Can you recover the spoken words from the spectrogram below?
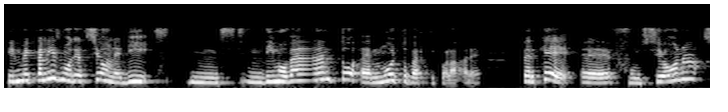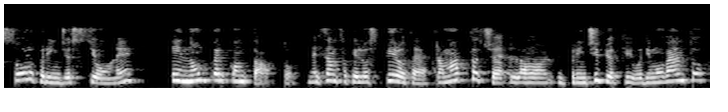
Il meccanismo di azione di, mm, di Movento è molto particolare perché eh, funziona solo per ingestione e non per contatto, nel senso che lo spirotetramat, cioè la, il principio attivo di Movento,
